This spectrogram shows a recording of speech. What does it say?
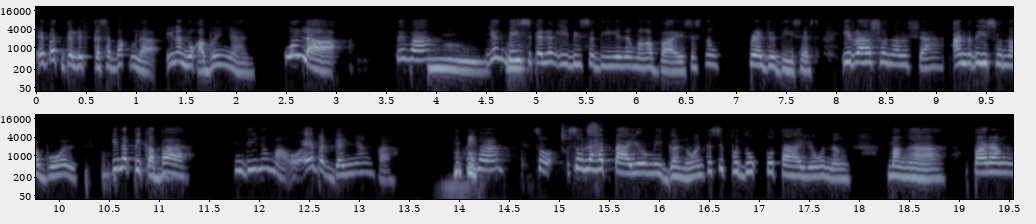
eh ba't galit ka sa bakla? Inano ka ba niyan? Wala. Di ba? Mm. Yan basically ang ibig sabihin ng mga biases, ng prejudices. Irrational siya. Unreasonable. Inapi ka ba? Hindi naman. O eh, ba't ganyan ka? Diba? So, so lahat tayo may ganon kasi produkto tayo ng mga parang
